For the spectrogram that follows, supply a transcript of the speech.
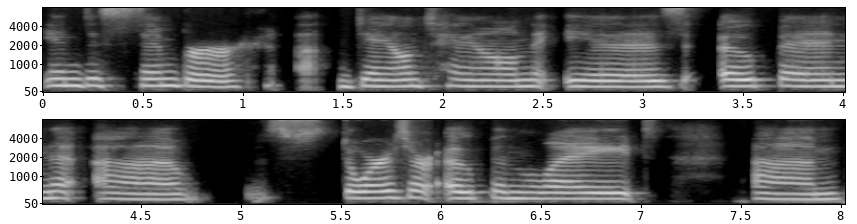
in december uh, downtown is open. Uh, stores are open late um,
